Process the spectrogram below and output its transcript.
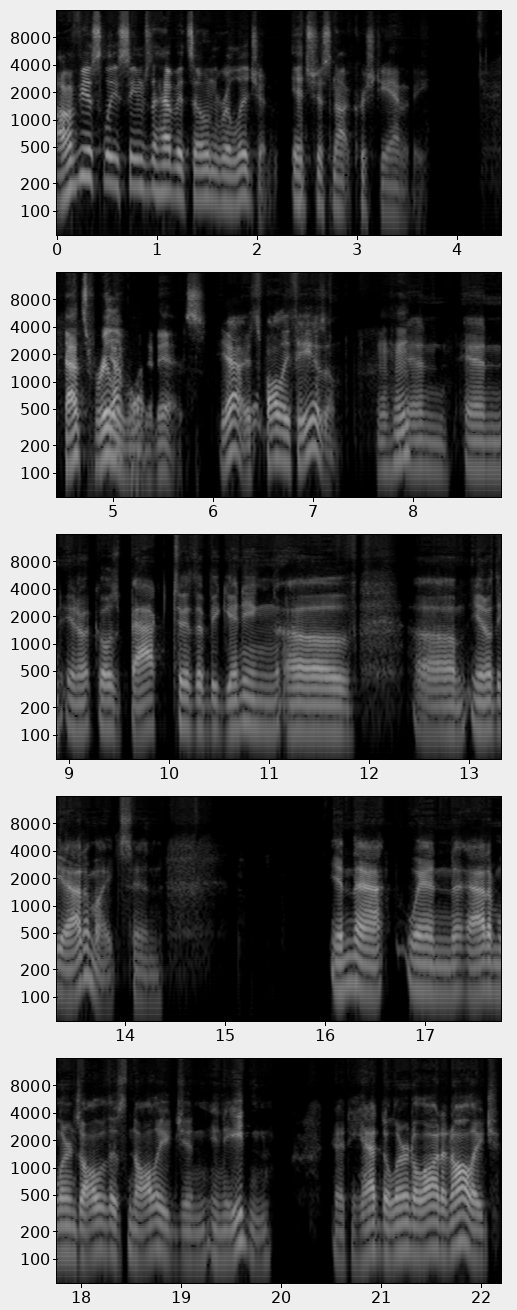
obviously seems to have its own religion. It's just not Christianity. That's really what it is. yeah it's polytheism Mm-hmm. and and you know it goes back to the beginning of um, you know the Adamites and in that when Adam learns all of this knowledge in in Eden and he had to learn a lot of knowledge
